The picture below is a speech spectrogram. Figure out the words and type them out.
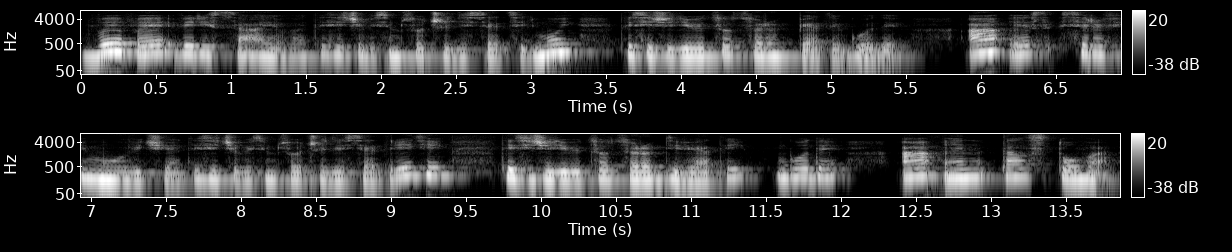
В. В. Вересаева 1867-1945 годы, А. С. Серафимовича 1863-1949 годы, а. Н. Толстого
